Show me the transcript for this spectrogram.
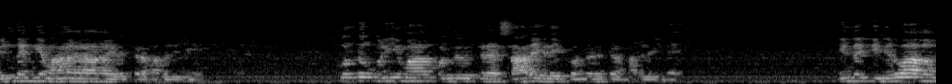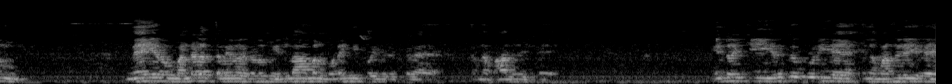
பின்தங்கிய மாநகராக இருக்கிற மதுரையே குண்டும் குழியுமாக கொண்டிருக்கிற சாலைகளை கொண்டிருக்கிற மதுரையிலே இன்றைக்கு நிர்வாகம் மேயரும் மண்டல தலைவர்களும் இல்லாமல் முடங்கி போயிருக்கிற அந்த மதுரையிலே இன்றைக்கு இருக்கக்கூடிய இந்த மதுரையிலே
